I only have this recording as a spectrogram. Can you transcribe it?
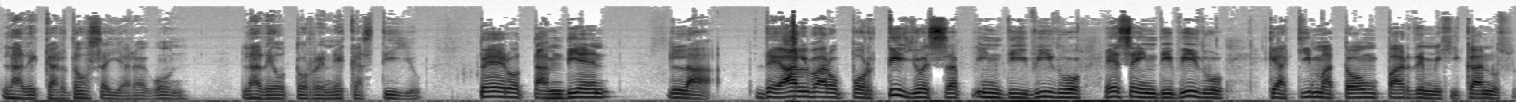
la de Cardosa y Aragón, la de Otorrené Castillo, pero también la de Álvaro Portillo, ese individuo, ese individuo que aquí mató a un par de mexicanos,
